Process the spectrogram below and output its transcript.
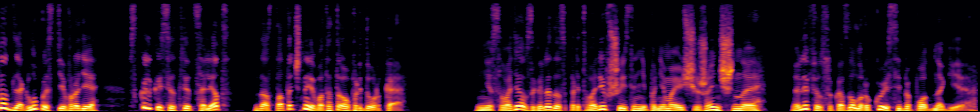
но для глупости вроде «Сколько сестрице лет?» достаточно и вот этого придурка. Не сводя взгляда с притворившейся непонимающей женщины, Лефис указал рукой себе под ноги.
